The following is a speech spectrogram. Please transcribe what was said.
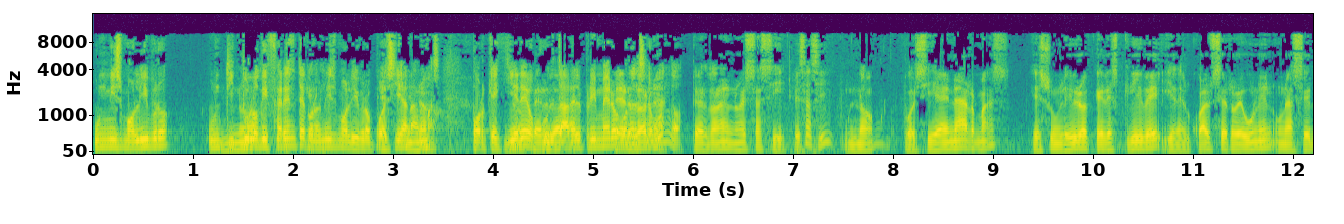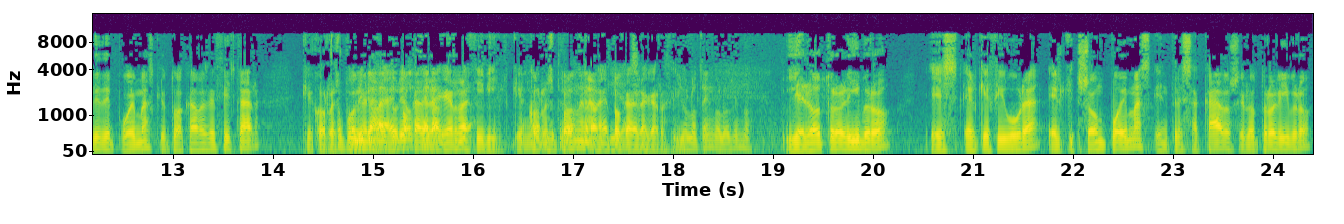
un mismo libro, un título No, diferente es que- con el mismo libro, Poesía en no. Armas? Porque quiere No, ocultar el primero con el segundo. Perdona, no es así. Es así. No, Poesía en Armas es un libro que él escribe y en el cual se reúnen una serie de poemas que tú acabas de citar que corresponden a la época de la guerra civil, que corresponden a la época de la guerra civil. Yo lo tengo, lo tengo. Y el otro libro es el que figura, el que- son poemas entresacados, el otro libro,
